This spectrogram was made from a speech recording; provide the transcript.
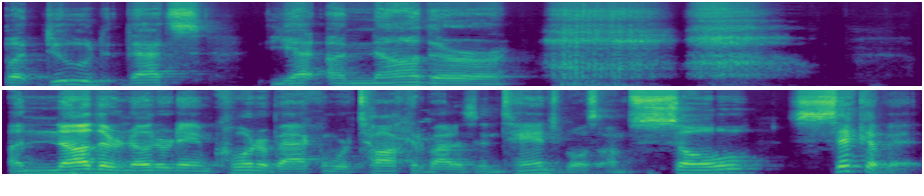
But dude, that's yet another another Notre Dame quarterback, and we're talking about his intangibles. I'm so sick of it.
